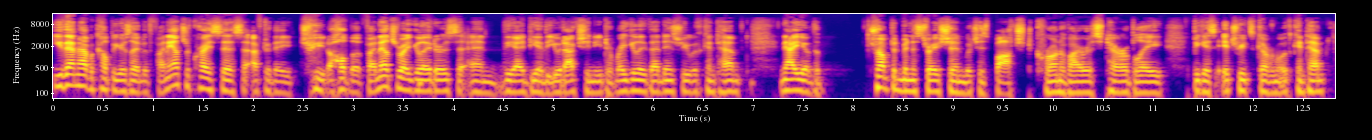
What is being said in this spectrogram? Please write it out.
You then have a couple years later the financial crisis after they treat all the financial regulators and the idea that you would actually need to regulate that industry with contempt. Now you have the Trump administration, which has botched coronavirus terribly because it treats government with contempt.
